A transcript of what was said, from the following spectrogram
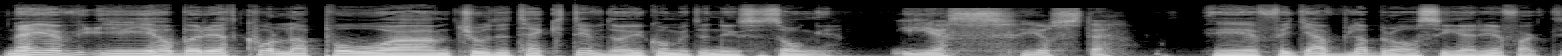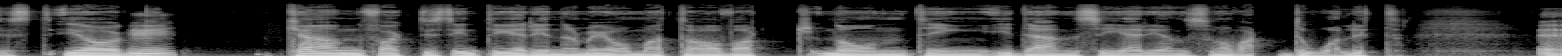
Nej, vi, har börjat kolla på um, True Detective. Det har ju kommit en ny säsong. Yes, just det. Eh, för jävla bra serie faktiskt. Jag Mm. Kan faktiskt inte erinra mig om att det har varit någonting i den serien som har varit dåligt. Eh,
